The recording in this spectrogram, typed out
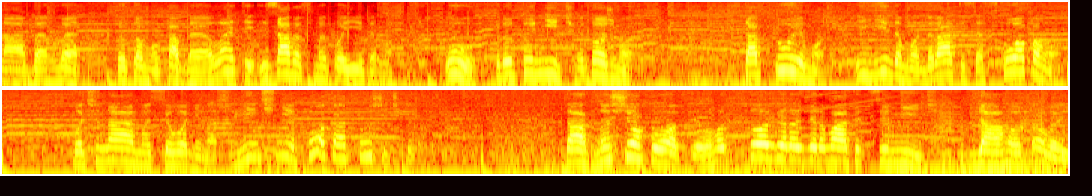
на BMW крутому кабріолеті. І зараз ми поїдемо у круту ніч. Отож ми стартуємо і їдемо дратися з копами. Починаємо сьогодні наші нічні покатушечки. Так, ну що, хлопці, готові розірвати цю ніч? Я готовий.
